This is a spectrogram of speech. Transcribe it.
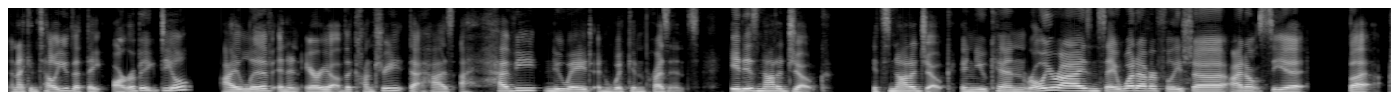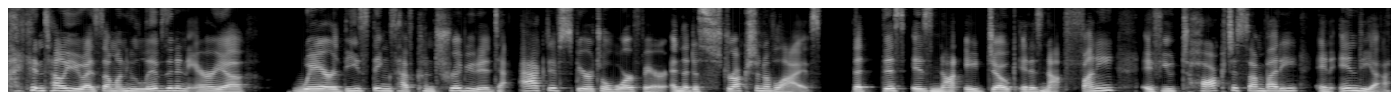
And I can tell you that they are a big deal. I live in an area of the country that has a heavy New Age and Wiccan presence. It is not a joke. It's not a joke. And you can roll your eyes and say, whatever, Phylicia, I don't see it. But I can tell you, as someone who lives in an area where these things have contributed to active spiritual warfare and the destruction of lives, that this is not a joke. It is not funny. If you talk to somebody in India,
